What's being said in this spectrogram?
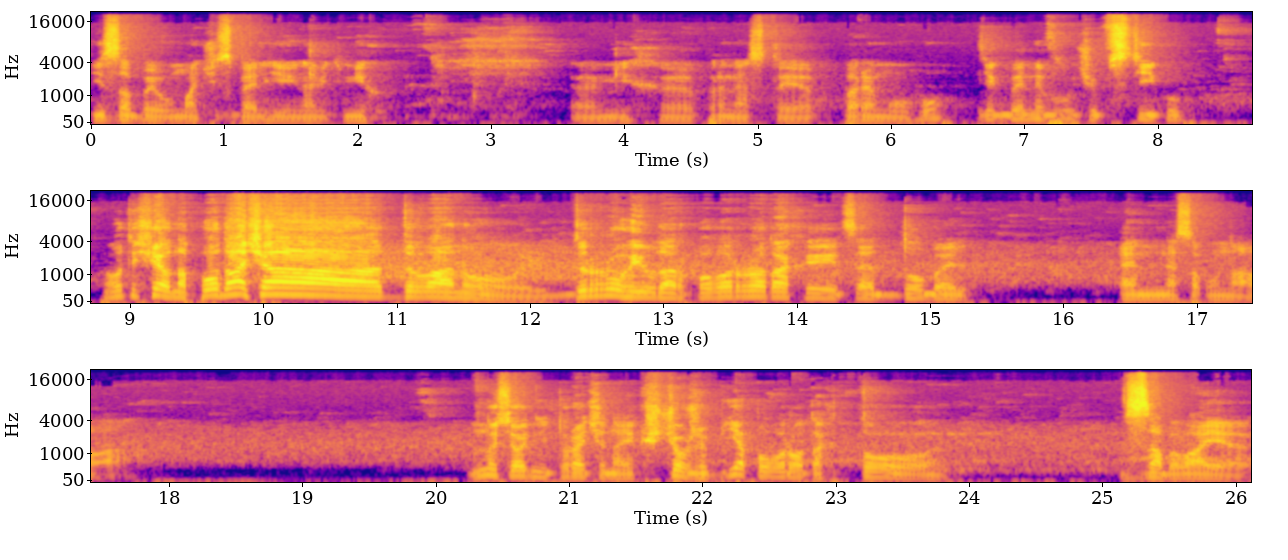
і забив в матчі з Бельгією, навіть міг, е, міг принести перемогу, якби не влучив в стійку. Ну от іще одна подача 2-0. Другий удар по воротах, і це дубль Еннеса Унала. Ну, сьогодні Туреччина, якщо вже б'є по воротах, то забиває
